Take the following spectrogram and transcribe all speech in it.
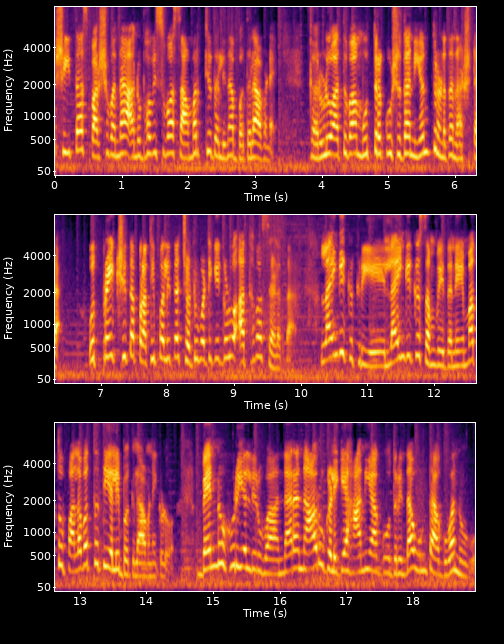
ಶೀತ ಸ್ಪರ್ಶವನ್ನ ಅನುಭವಿಸುವ ಸಾಮರ್ಥ್ಯದಲ್ಲಿನ ಬದಲಾವಣೆ. ಕರುಳು ಅಥವಾ ಮೂತ್ರಕೋಶದ ನಿಯಂತ್ರಣದ ನಷ್ಟ. ಉತ್ಪ್ರೇಕ್ಷಿತ ಪ್ರತಿಫಲಿತ ಚಟುವಟಿಕೆಗಳು ಅಥವಾ ಸೆಳೆತ. ಲೈಂಗಿಕ ಕ್ರಿಯೆ, ಲೈಂಗಿಕ ಸಂವೇದನೆ ಮತ್ತು ಫಲವತ್ತತೆಯಲ್ಲಿ ಬದಲಾವಣೆಗಳು. ಬೆನ್ನು ಹುರಿಯಲ್ಲಿರುವ ನರನಾರುಗಳಿಗೆ ಹಾನಿಯಾಗುವುದರಿಂದ ಉಂಟಾಗುವ ನೋವು.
